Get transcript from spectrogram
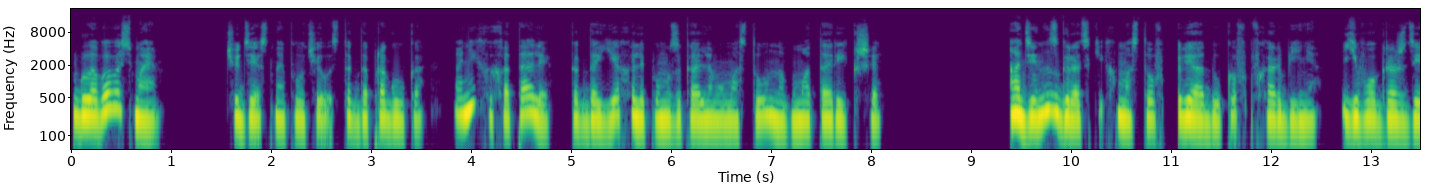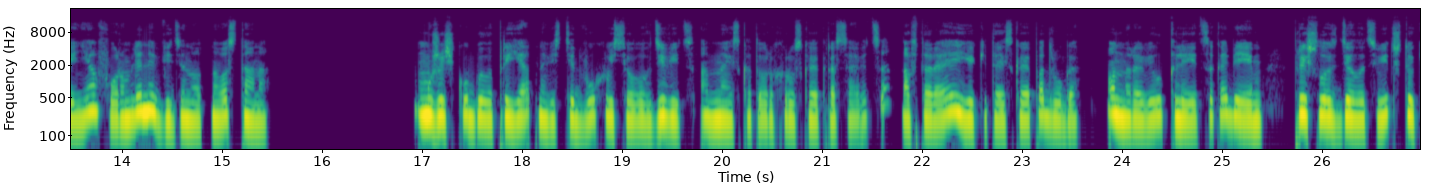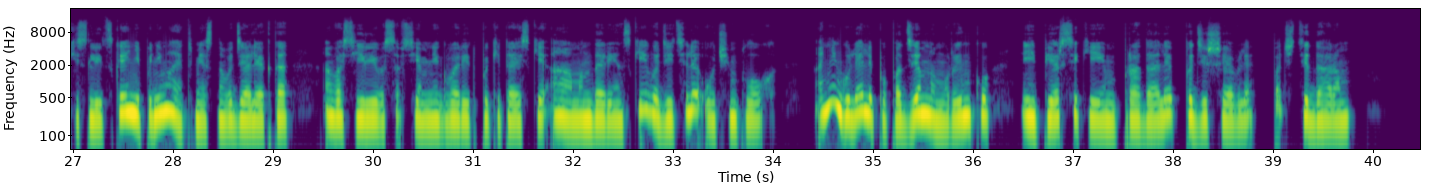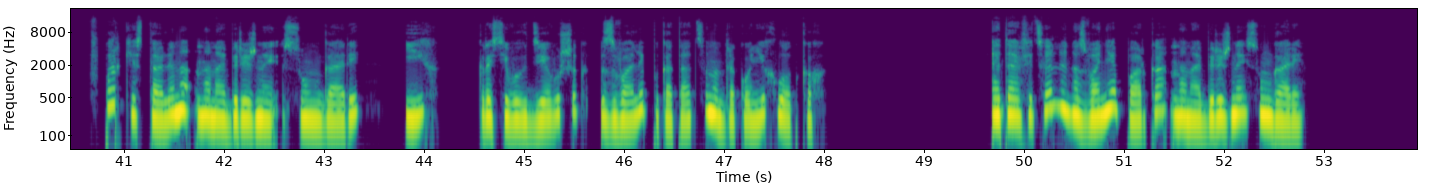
Глава восьмая. Чудесная получилась тогда прогулка. Они хохотали, когда ехали по музыкальному мосту на моторикше. Один из городских мостов-виадуков в Харбине. Его ограждения оформлены в виде нотного стана. Мужичку было приятно вести двух веселых девиц, одна из которых русская красавица, а вторая — ее китайская подруга. Он норовил клеиться к обеим. Пришлось сделать вид, что Кислицкая не понимает местного диалекта — Васильева совсем не говорит по-китайски, а мандаринский водителя очень плох. Они гуляли по подземному рынку, и персики им продали подешевле, почти даром. В парке Сталина на набережной Сунгари их, красивых девушек, звали покататься на драконьих лодках. Это официальное название парка на набережной Сунгари.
